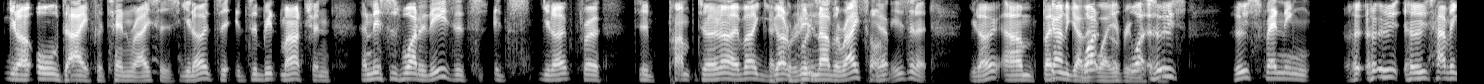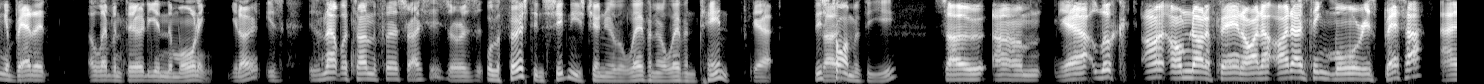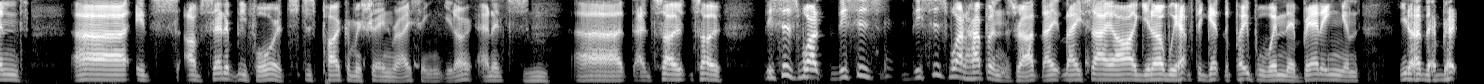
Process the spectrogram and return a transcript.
you know all day for ten races? You know, it's a, it's a bit much, and and this is what it is. It's it's you know for to pump turnover, you got to put another race on, Yep. isn't it? You know, um, but going to go that what- way every what- Who's who's spending who, who who's having a bet at eleven thirty in the morning? You know, is isn't that what time the first race is, or is it? Well, the first in Sydney is generally 11 or 11.10 Yeah, this So- time of the year. So, um, yeah, look, I, I'm not a fan. I don't, I don't think more is better, and uh, it's. I've said it before. It's just poker machine racing, you know, and it's. Uh, and so, so this is what this is. This is what happens, right? They they say, oh, you know, we have to get the people when they're betting, and you know, they bet.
